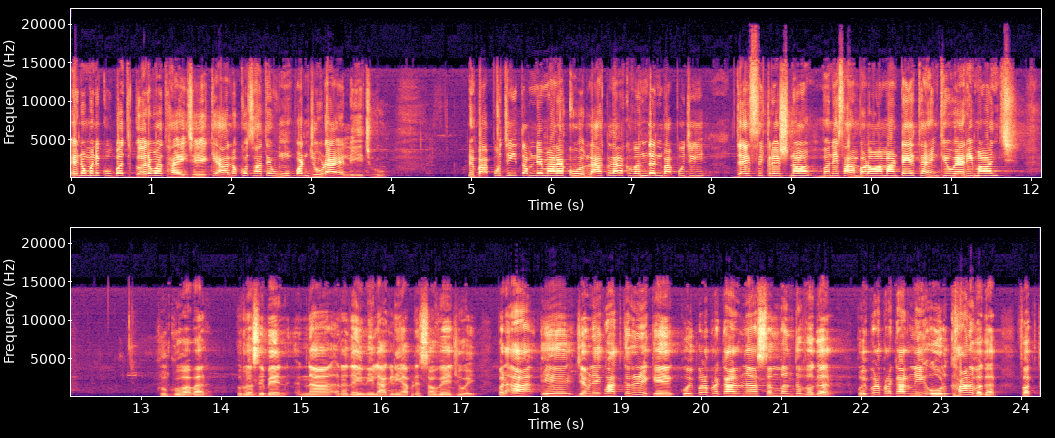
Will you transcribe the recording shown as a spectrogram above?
એનો મને ખૂબ જ ગર્વ થાય છે કે આ લોકો સાથે હું પણ જોડાયેલી છું. ને બાપુજી, તમને મારા લાખ લાખ વંદન બાપુજી. જય શ્રી કૃષ્ણ. મને સાંભળવા માટે થેન્ક યુ વેરી મચ ખૂબ ખૂબ આભાર. ઉર્વશીબેનના હૃદયની લાગણી આપણે સૌએ જોઈ. પણ આ એ જેમણે એક વાત કરી ને કે કોઈ પણ પ્રકારના સંબંધ વગર, કોઈ પણ પ્રકારની ઓળખાણ વગર ફક્ત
